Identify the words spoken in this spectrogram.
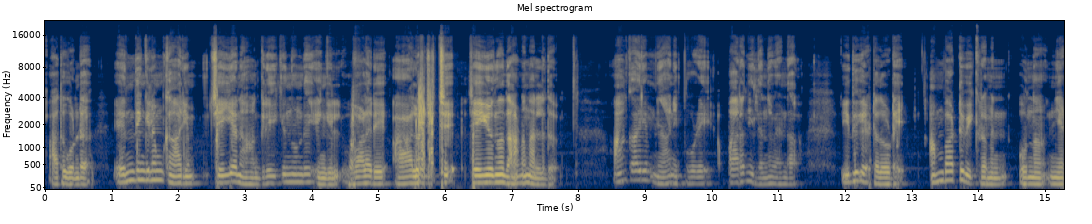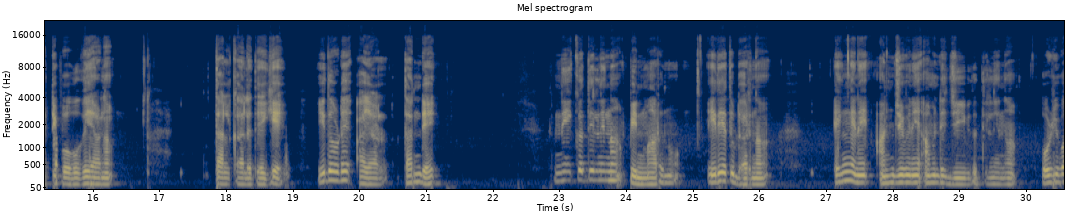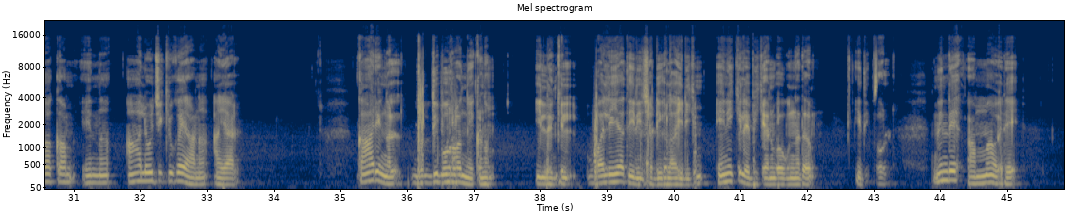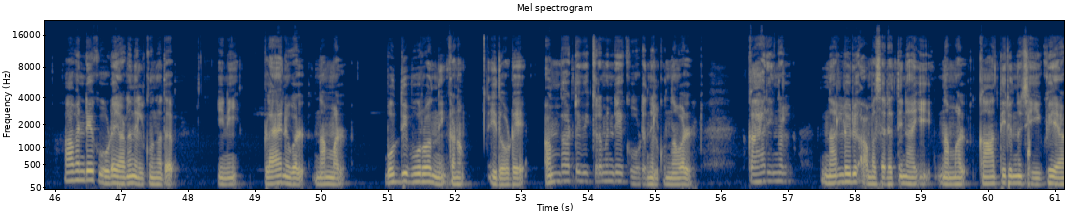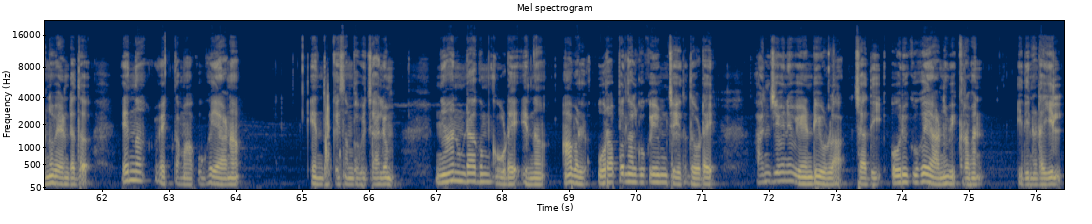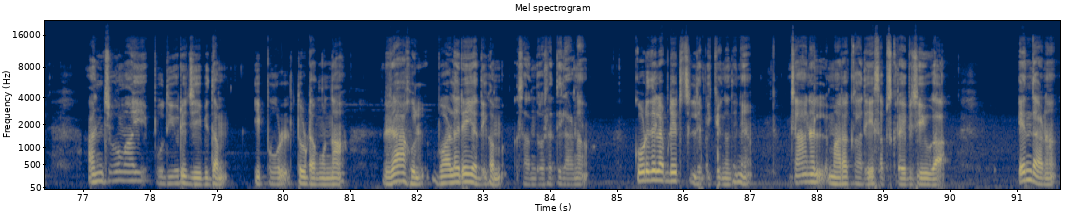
അതുകൊണ്ട് എന്തെങ്കിലും കാര്യം ചെയ്യാൻ ആഗ്രഹിക്കുന്നുണ്ട് എങ്കിൽ വളരെ ആലോചിച്ച് ചെയ്യുന്നതാണ് നല്ലത്. ആ കാര്യം ഞാനിപ്പോഴേ പറഞ്ഞില്ലെന്ന് വേണ്ട. ഇത് കേട്ടതോടെ അമ്പാട്ട് വിക്രമൻ ഒന്ന് ഞെട്ടിപ്പോവുകയാണ്. തൽക്കാലത്തേക്ക് ഇതോടെ അയാൾ തന്റെ നീക്കത്തിൽ നിന്ന് പിന്മാറുന്നു. ഇതേ തുടർന്ന് എങ്ങനെ അഞ്ജുവിനെ അവന്റെ ജീവിതത്തിൽ നിന്ന് ഒഴിവാക്കാം എന്ന് ആലോചിക്കുകയാണ് അയാൾ. കാര്യങ്ങൾ ബുദ്ധിപൂർവം നീക്കണം. ഇല്ലെങ്കിൽ വലിയ തിരിച്ചടികളായിരിക്കും എനിക്ക് ലഭിക്കാൻ പോകുന്നത്. ഇതിപ്പോൾ നിന്റെ അമ്മ വരെ അവന്റെ കൂടെയാണ് നിൽക്കുന്നത്. ഇനി പ്ലാനുകൾ നമ്മൾ ബുദ്ധിപൂർവം നീക്കണം. ഇതോടെ അമ്പാട്ട് വിക്രമന്റെ കൂടെ നിൽക്കുന്നവൾ കാര്യങ്ങൾ നല്ലൊരു അവസരത്തിനായി നമ്മൾ കാത്തിരുന്നു ചെയ്യുകയാണ് വേണ്ടത് എന്ന് വ്യക്തമാക്കുകയാണ്. എന്തൊക്കെ സംഭവിച്ചാലും ഞാനുണ്ടാകും കൂടെ എന്ന് അവൾ ഉറപ്പ് നൽകുകയും ചെയ്തതോടെ അഞ്ജുവിന് വേണ്ടിയുള്ള ചതി ഒരുക്കുകയാണ് വിക്രമൻ. ഇതിനിടയിൽ അഞ്ജുവുമായി പുതിയൊരു ജീവിതം ഇപ്പോൾ തുടങ്ങുന്ന രാഹുൽ വളരെയധികം സന്തോഷത്തിലാണ്. കൂടുതൽ അപ്ഡേറ്റ്സ് ലഭിക്കുന്നതിന് ചാനൽ മറക്കാതെ സബ്സ്ക്രൈബ് ചെയ്യുക. എന്താണ്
